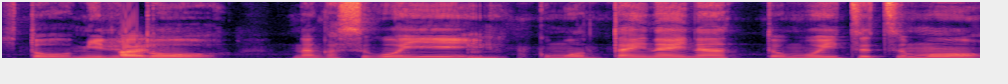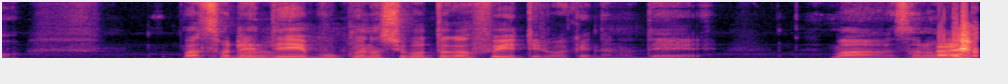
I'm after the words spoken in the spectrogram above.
人を見ると、なんかすごい、こうもったいないなって思いつつも、まあそれで僕の仕事が増えてるわけなので、まあそのまま、はい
